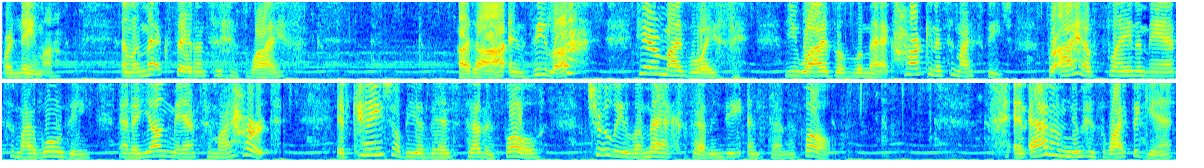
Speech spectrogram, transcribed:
or Nama. And Lamech said unto his wife, Adah and Zillah, Hear my voice, ye wives of Lamech, hearken unto my speech. For I have slain a man to my wounding, and a young man to my hurt. If Cain shall be avenged sevenfold, truly Lamech seventy and sevenfold. And Adam knew his wife again,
